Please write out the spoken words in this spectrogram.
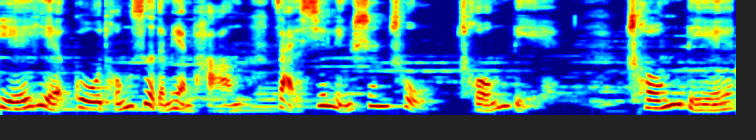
爷爷古铜色的面庞在心灵深处重叠，重叠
